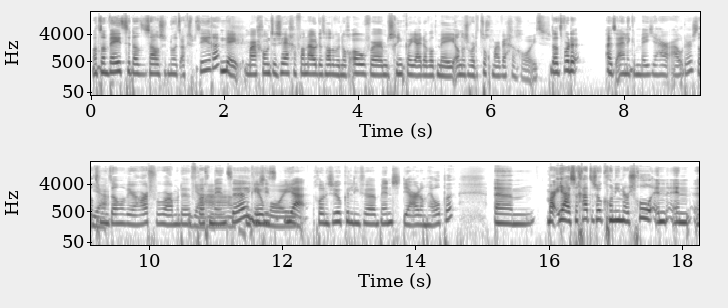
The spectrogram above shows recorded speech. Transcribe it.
Want dan weet ze dat zal ze nooit accepteren. Nee, maar gewoon te zeggen van nou, dat hadden we nog over. Misschien kan jij daar wat mee, anders wordt het toch maar weggegooid. Dat worden uiteindelijk een beetje haar ouders. Dat ja. vond ik dan wel weer hartverwarmende fragmenten. heel mooi. Ja, gewoon zulke lieve mensen die haar dan helpen. Ehm, maar ja, ze gaat dus ook gewoon niet naar school. En, en uh,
